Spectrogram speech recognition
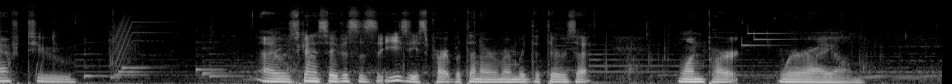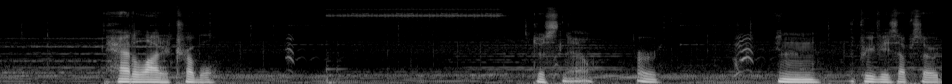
Have to... I was gonna say this is the easiest part, but then I remembered that there was that one part where I um had a lot of trouble just now, or in the previous episode.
